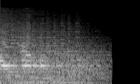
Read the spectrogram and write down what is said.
Thank you.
